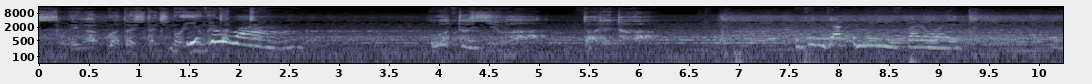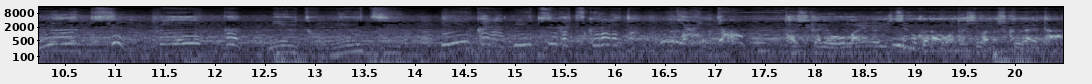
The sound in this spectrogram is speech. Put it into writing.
それが私たちの夢だった。私は誰だ？It's in Japanese, by the way. ミュウとミュウツ。ミュウからミュウツーが作られた。なんと確かにお前の一部から私は作られた。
